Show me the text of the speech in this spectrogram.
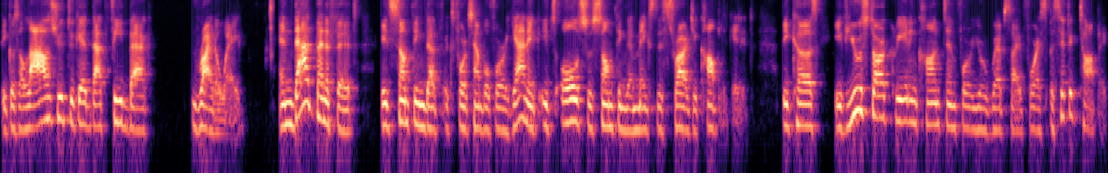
because allows you to get that feedback right away. And that benefit is something that, for example, for organic, it's also something that makes this strategy complicated. Because if you start creating content for your website for a specific topic,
